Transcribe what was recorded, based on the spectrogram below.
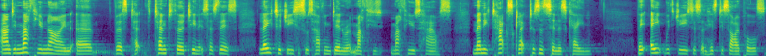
And in Matthew 9, uh, verse 10 to 13, it says this Later, Jesus was having dinner at Matthew's, Matthew's house. Many tax collectors and sinners came. They ate with Jesus and his disciples.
